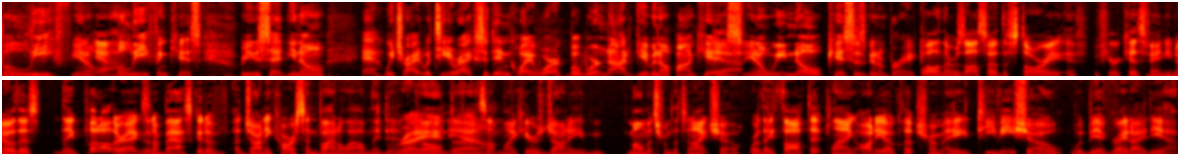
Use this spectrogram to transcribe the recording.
belief, you know, Yeah. belief in Kiss, where you said, you know, yeah, we tried with T Rex, it didn't quite work, but we're not giving up on Kiss. Yeah. You know, we know Kiss is going to break. well, and there was also the story. If if you're a Kiss fan, you know this. They put all their eggs in a basket of a Johnny Carson vinyl album they did, Right, Called uh, yeah. something like "Here's Johnny." Moments from the Tonight Show, where they thought that playing audio clips from a TV show would be a great idea.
